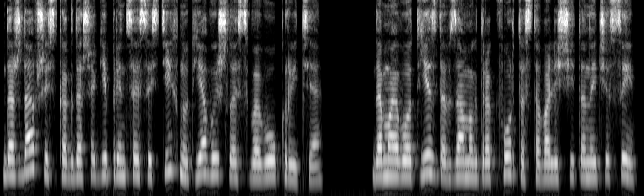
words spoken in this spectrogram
Дождавшись, когда шаги принцессы стихнут, я вышла из своего укрытия. До моего отъезда в замок Дракфорт оставались считанные часы.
